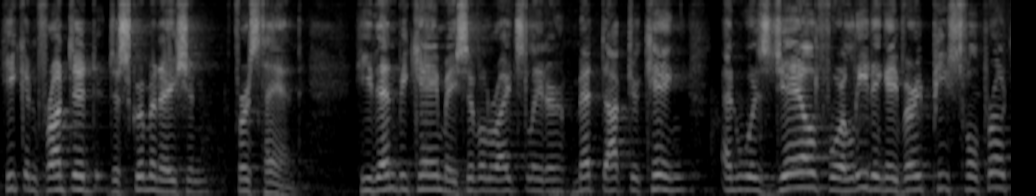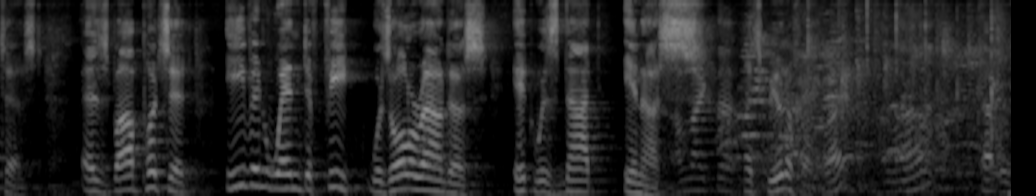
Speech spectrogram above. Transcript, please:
he confronted discrimination firsthand. He then became a civil rights leader, met Dr. King, and was jailed for leading a very peaceful protest. As Bob puts it, even when defeat was all around us, it was not in us. I like that. That's beautiful, right? Uh, that was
